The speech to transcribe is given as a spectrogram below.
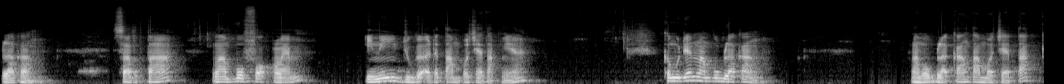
belakang. Serta lampu fog lamp ini juga ada tampo cetaknya. Kemudian lampu belakang. Lampu belakang tampo cetak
